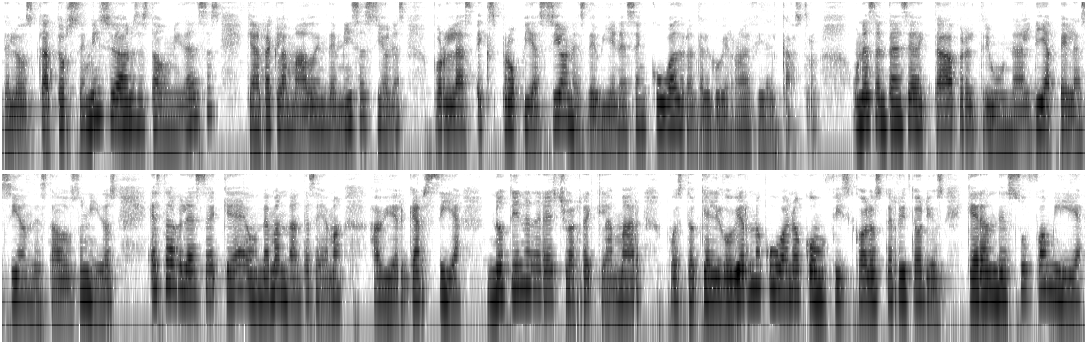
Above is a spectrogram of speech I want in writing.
de los 14.000 ciudadanos estadounidenses que han reclamado indemnizaciones por las expropiaciones de bienes en Cuba durante el gobierno de Fidel Castro. Una sentencia dictada por el Tribunal de Apelación de Estados Unidos establece que un demandante se llama Javier García no tiene derecho a reclamar puesto que el gobierno cubano confiscó los territorios que eran de su familia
